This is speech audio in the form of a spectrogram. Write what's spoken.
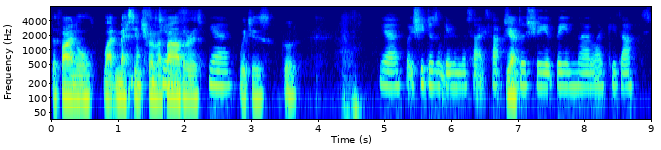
the final like message, from her father is, Yeah, which is good. yeah. But she doesn't give him the satisfaction, Yeah. does she, of being there like he's asked?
